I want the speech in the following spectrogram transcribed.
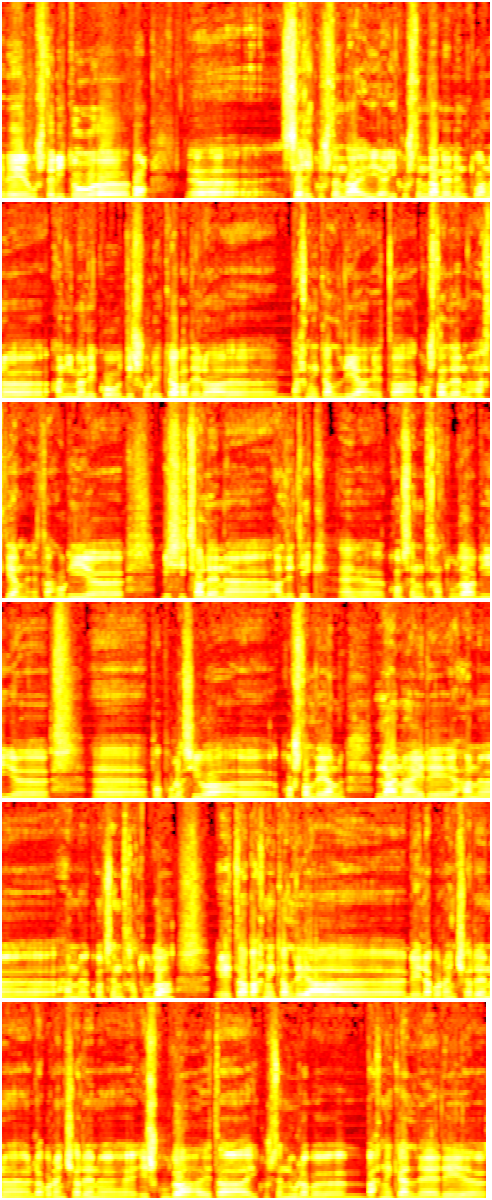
Ebe, uste bitu, uh, bon, Uh, zer ikusten da? ikusten da mementuan uh, animaleko desoreka badela uh, barnekaldia eta kostaldean artian. Eta hori uh, bizitzalen uh, aldetik, eh, konzentratu da bi, uh, uh, populazioa uh, kostaldean, lana ere han, han konzentratu da, eta barnekaldea uh, be laborantxaren uh, esku da, eta ikusten du barnekaldea ere uh,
